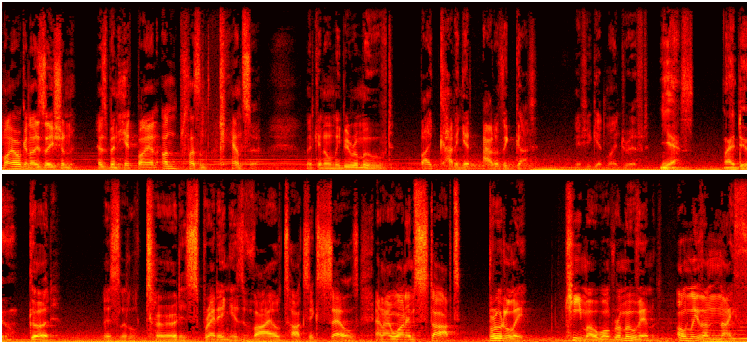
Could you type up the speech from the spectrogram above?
My organization has been hit by an unpleasant cancer that can only be removed by cutting it out of the gut, if you get my drift. Yes, I do. Good. This little turd is spreading his vile, toxic cells, and I want him stopped. Brutally. Chemo won't remove him. Only the knife.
